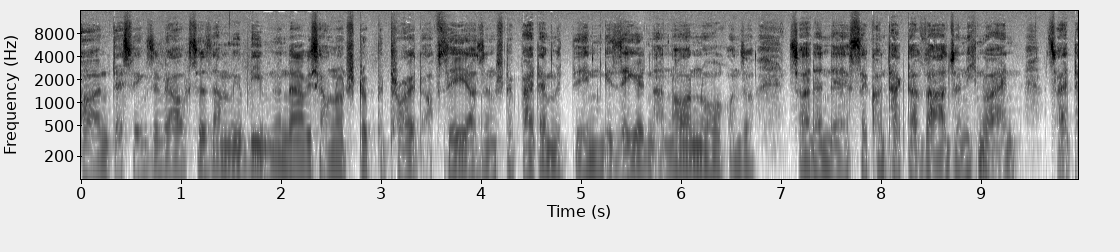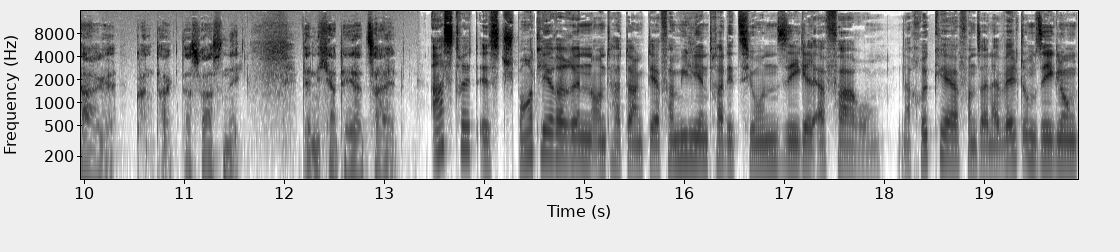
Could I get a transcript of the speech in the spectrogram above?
Und deswegen sind wir auch zusammen geblieben. Und da habe ich auch noch ein Stück betreut auf See, also ein Stück weiter mit denen gesegelt nach Norden hoch und so. Das war dann der erste Kontakt. Das war also nicht nur ein, zwei Tage Kontakt, das war es nicht. Denn ich hatte ja Zeit. Astrid ist Sportlehrerin und hat dank der Familientradition Segelerfahrung. Nach Rückkehr von seiner Weltumsegelung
